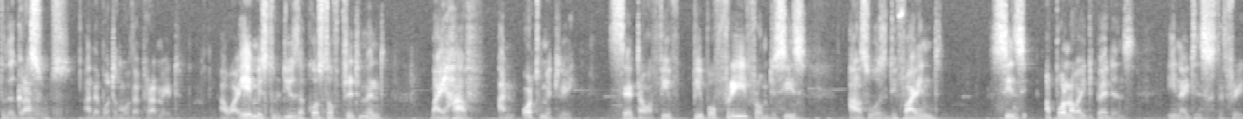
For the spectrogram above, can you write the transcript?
to the grassroots at the bottom of the pyramid. Our aim is to reduce the cost of treatment by half and ultimately set our people free from disease as was defined since upon our independence in 1963.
